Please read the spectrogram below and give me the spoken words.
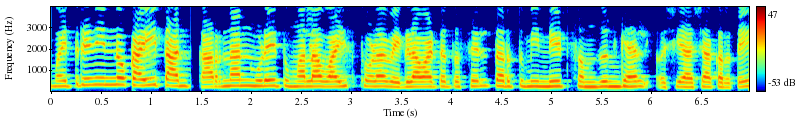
मैत्रिणींनो काही तान कारणांमुळे तुम्हाला वाईस थोडा वेगळा वाटत असेल तर तुम्ही नीट समजून घ्याल अशी आशा करते.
